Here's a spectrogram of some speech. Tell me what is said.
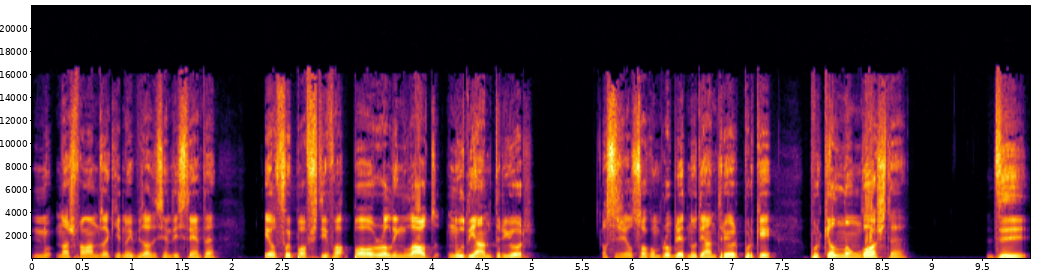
no- nós falámos aqui no episódio 170, ele foi para o festival, para o Rolling Loud no dia anterior. Ou seja, ele só comprou o bilhete no dia anterior. Porquê? Porque ele não gosta de.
